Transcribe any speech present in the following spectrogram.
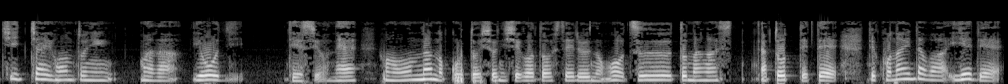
ちっちゃい本当にまだ幼児ですよね。この女の子と一緒に仕事をしてるのをずーっと流し、撮ってて、で、この間は家で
